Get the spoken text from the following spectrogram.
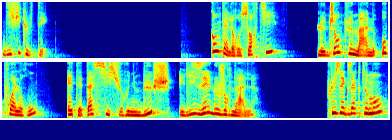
difficulté. Quand elle ressortit, le gentleman au poil roux était assis sur une bûche et lisait le journal. Plus exactement,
